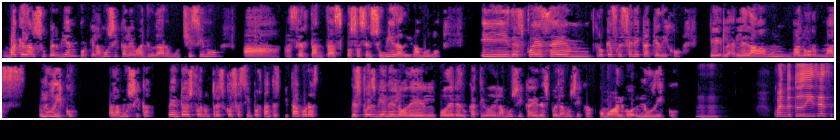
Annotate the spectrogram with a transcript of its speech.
va a quedar súper bien porque la música le va a ayudar muchísimo a, hacer tantas cosas en su vida, digamos, ¿no? Y después em, creo que fue Seneca que dijo que le daba un valor más lúdico a la música, entonces fueron tres cosas importantes, Pitágoras, después viene lo del poder educativo de la música y después la música como algo lúdico. Cuando tú dices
